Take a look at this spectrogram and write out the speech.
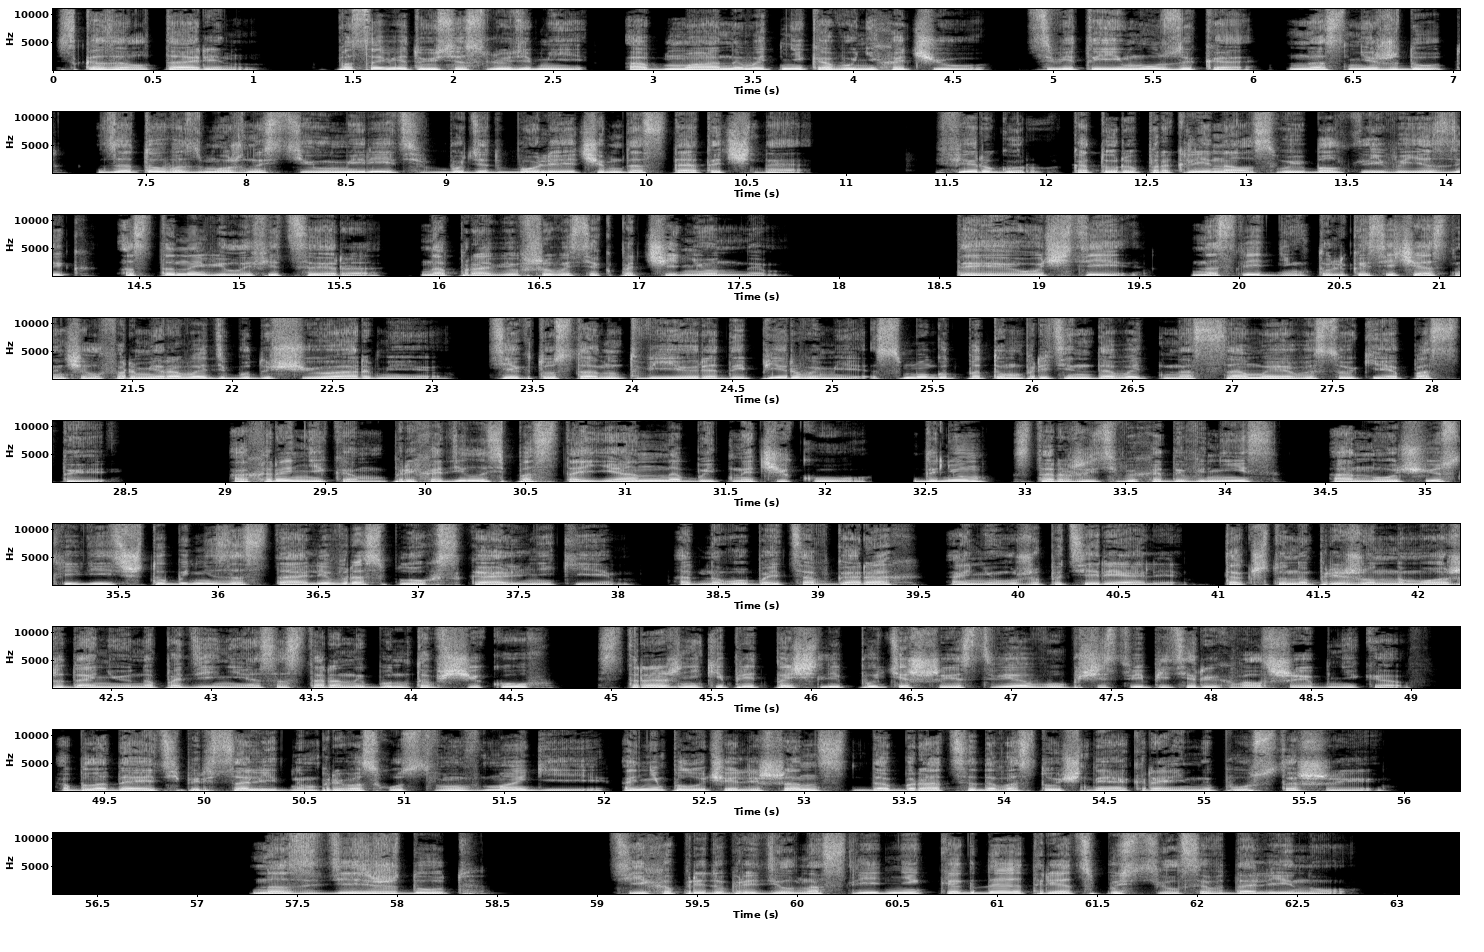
сказал Тарин. Посоветуйся с людьми, обманывать никого не хочу. Цветы и музыка нас не ждут, зато возможности умереть будет более чем достаточно. Фергур, который проклинал свой болтливый язык, остановил офицера, направившегося к подчиненным. Ты учти, наследник только сейчас начал формировать будущую армию. Те, кто станут в ее ряды первыми, смогут потом претендовать на самые высокие посты. Охранникам приходилось постоянно быть начеку. Днем сторожить выходы вниз, а ночью следить, чтобы не застали врасплох скальники. Одного бойца в горах они уже потеряли, так что напряженному ожиданию нападения со стороны бунтовщиков стражники предпочли путешествие в обществе пятерых волшебников. Обладая теперь солидным превосходством в магии, они получали шанс добраться до восточной окраины пустоши. «Нас здесь ждут», – тихо предупредил наследник, когда отряд спустился в долину.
